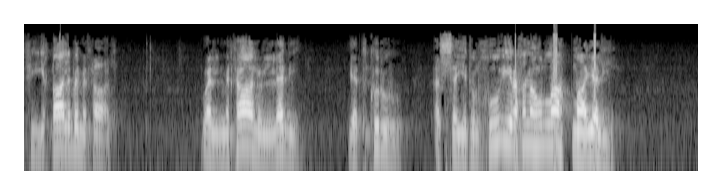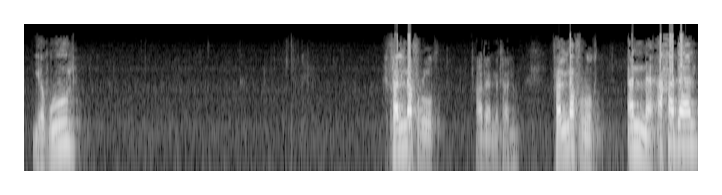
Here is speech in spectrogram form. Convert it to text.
في قالب مثال. والمثال الذي يذكره السيد الخوئي رحمه الله ما يلي. يقول فلنفرض هذا مثال. فلنفرض أن أحدا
